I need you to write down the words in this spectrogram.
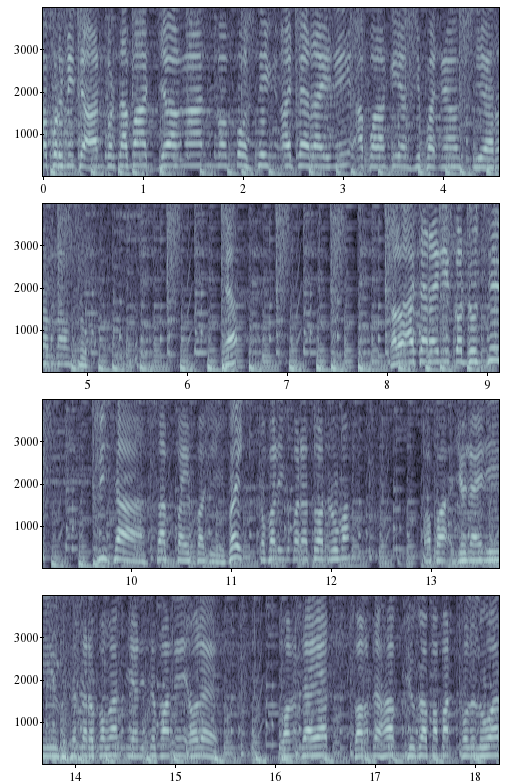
dua permintaan. Pertama, jangan memposting acara ini, apalagi yang sifatnya siaran langsung. Ya. Kalau acara ini kondusif, bisa sampai pagi. Baik, kembali kepada tuan rumah. Bapak Junaidi beserta rombongan yang ditemani oleh Bang Dayat, Bang Daham, juga Mamat luar.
